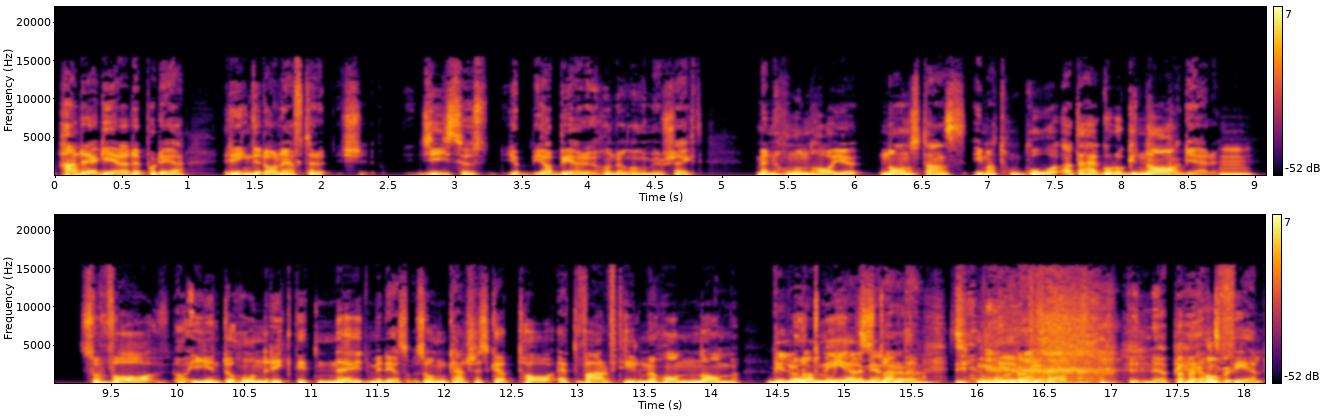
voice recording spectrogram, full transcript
Han reagerade på det, ringde dagen efter, Jesus, jag, jag ber hundra gånger om ursäkt. Men hon har ju någonstans, i och med att, hon går, att det här går och gnager, så var, är ju inte hon riktigt nöjd med det. Så hon kanske ska ta ett varv till med honom. Vill hon ha mer, menar du? du nöp Nej, men hon, vill, fel.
